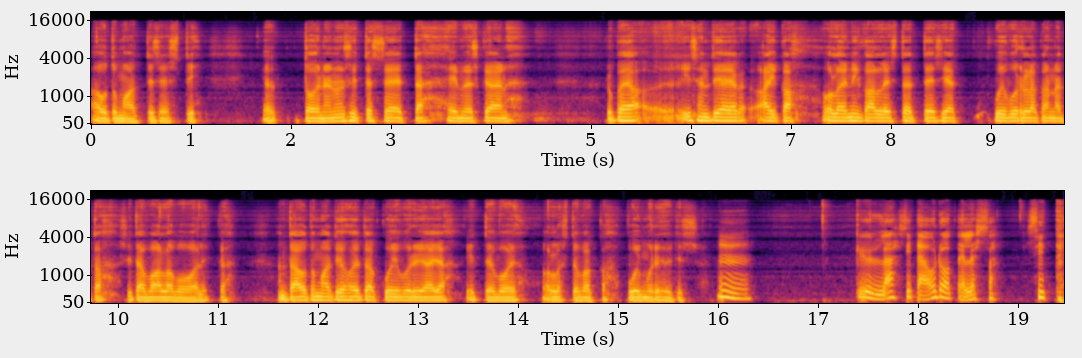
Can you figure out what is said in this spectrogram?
automaattisesti – ja toinen on sitten se, että ei myöskään rupea isäntiä ja aika ole niin kallista, ettei siellä kuivurilla kannata sitä valvoa. Eli antaa automaatio hoitaa kuivuria ja itse voi olla sitten vaikka puimurihytissä. Mm. Kyllä, sitä odotellessa sitten.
